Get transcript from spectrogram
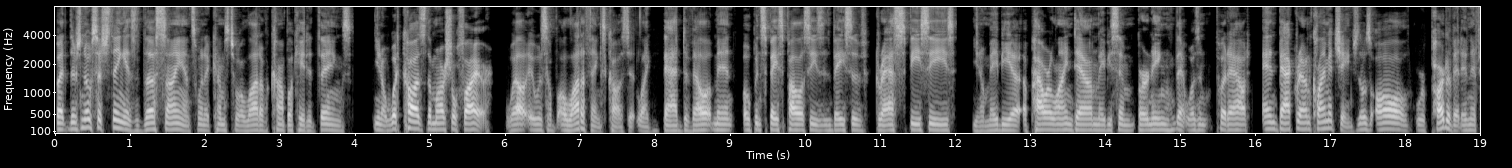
But there's no such thing as the science when it comes to a lot of complicated things. You know, what caused the Marshall Fire? Well, it was a, a lot of things caused it, like bad development, open space policies, invasive grass species, you know, maybe a, a, power line down, maybe some burning that wasn't put out, and background climate change. Those all were part of it. And if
